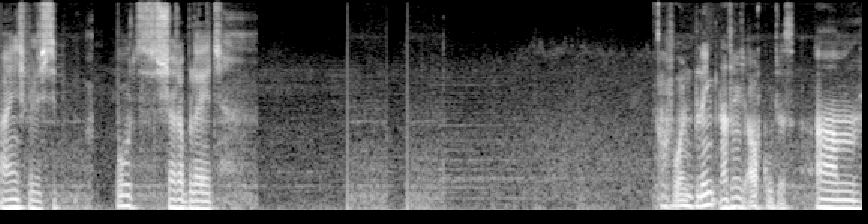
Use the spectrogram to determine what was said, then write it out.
Eigentlich will ich die Boots, Shadowblade. Obwohl ein Blink natürlich auch gut ist. Ähm,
